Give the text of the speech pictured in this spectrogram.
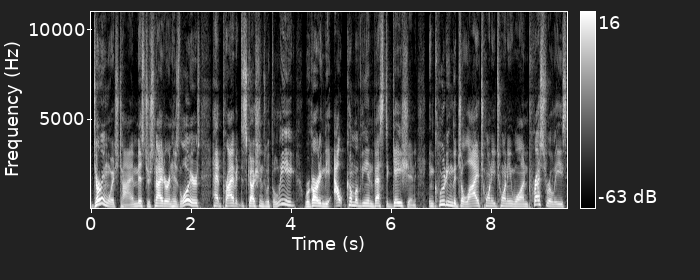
during which time Mr. Snyder and his lawyers had private discussions with the league regarding the outcome of the investigation, including the July 2021 press release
